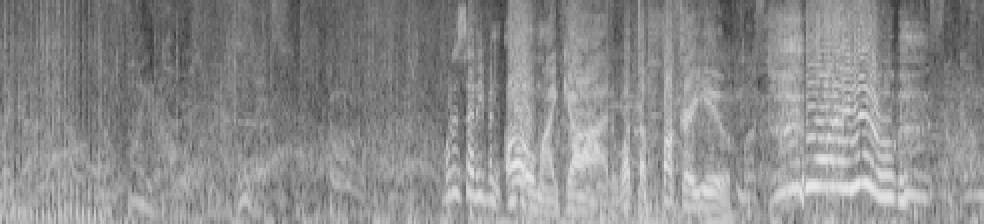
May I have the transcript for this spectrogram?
Like a, a fire hose with bullets. What is that even? Oh my god! What the fuck are you? What are you? Succumb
